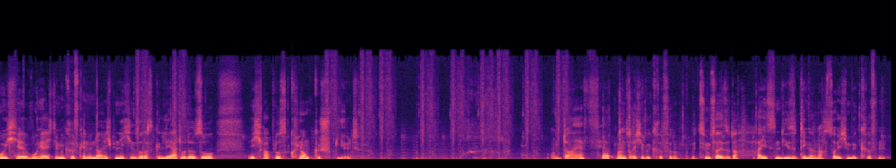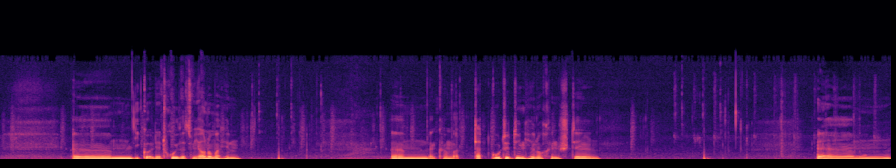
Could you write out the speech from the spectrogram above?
Wo ich her, woher ich den Begriff kenne, nein, ich bin nicht in sowas gelehrt oder so. Ich habe bloß Klonk gespielt. Und da erfährt man solche Begriffe. Beziehungsweise da heißen diese Dinger nach solchen Begriffen. Ähm, die goldene Truhe setzen wir auch nochmal hin. Ähm, dann können wir das gute Ding hier noch hinstellen. Ähm,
